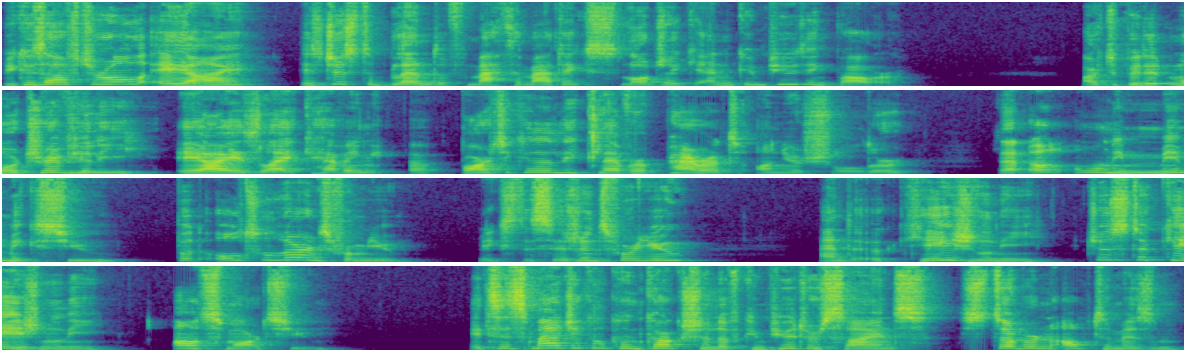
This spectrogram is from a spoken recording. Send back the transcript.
Because after all, AI is just a blend of mathematics, logic, and computing power. Or to put it more trivially, AI is like having a particularly clever parrot on your shoulder that not only mimics you, but also learns from you, makes decisions for you, and occasionally, just occasionally, outsmarts you. It's this magical concoction of computer science, stubborn optimism,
